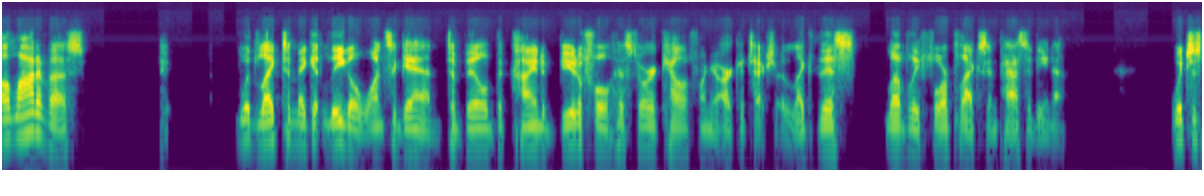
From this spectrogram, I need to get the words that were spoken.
a lot of us would like to make it legal once again to build the kind of beautiful historic California architecture like this lovely fourplex in Pasadena, which is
